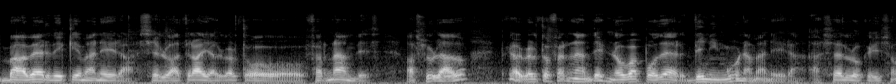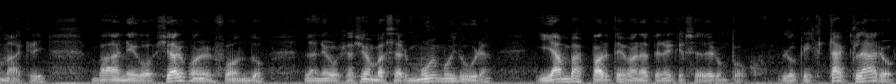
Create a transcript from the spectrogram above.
va a ver de qué manera se lo atrae Alberto Fernández a su lado, pero Alberto Fernández no va a poder de ninguna manera hacer lo que hizo Macri, va a negociar con el fondo, la negociación va a ser muy muy dura y ambas partes van a tener que ceder un poco. Lo que está claro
